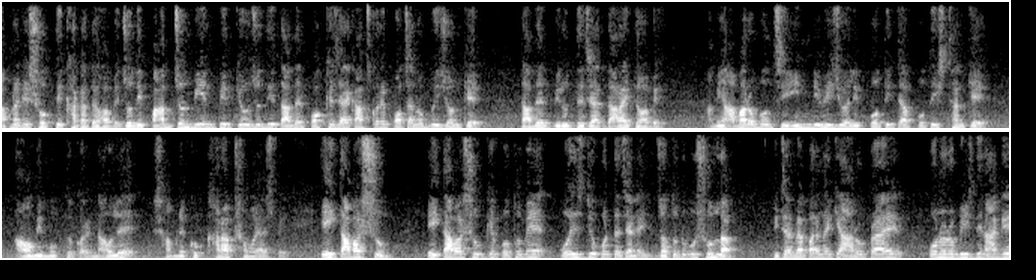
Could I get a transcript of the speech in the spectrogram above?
আপনাকে শক্তি খাটাতে হবে। যদি পাঁচজন বিএনপির কেউ যদি তাদের পক্ষে যায় কাজ করে পঁচানব্বই জনকে, তাদের বিরুদ্ধে যায় দাঁড়াইতে হবে। আমি আবারও বলছি ইন্ডিভিজুয়ালি প্রতিটা প্রতিষ্ঠানকে আওয়ামী মুক্ত করে না হলে সামনে খুব খারাপ সময় আসবে। এই তাবাসুম এই তাবাসুমকে প্রথমে ওএসডিও করতে চাই নাই, যতটুকু শুনলাম, এটার ব্যাপারে নাকি আরও প্রায় পনেরো বিশ দিন আগে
